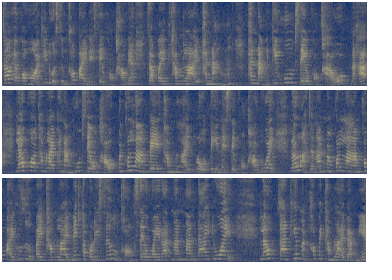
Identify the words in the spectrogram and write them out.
เจ้าแอลกอฮอล์ที่ดูดซึมเข้าไปในเซลล์ของเขาเนี่ยจะไปทำลายผนัง ผนังที่หุ้มเซลล์ของเขานะคะ แล้วพอทำลายผนังหุ้มเซลล์ของเขา มันก็ลามไปทำลายโปรตีนในเซลล์ของเขาด้วย แล้วหลังจากนั้นมันก็ลามเข้าไปก็คือไปทำลายเมตาบอลิซึมของเซลล์ไวรัสนั้นๆ ได้ด้วย แล้วการที่มันเข้าไปทำลายแบบนี้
